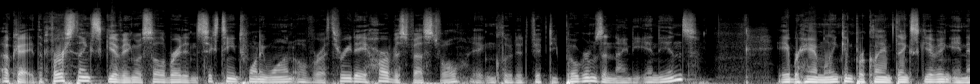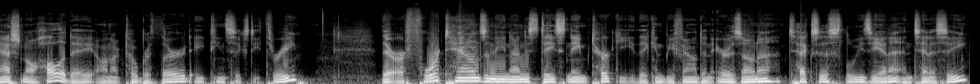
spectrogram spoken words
Okay, the first Thanksgiving was celebrated in 1621 over a three day harvest festival. It included 50 pilgrims and 90 Indians. Abraham Lincoln proclaimed Thanksgiving a national holiday on October 3rd, 1863. There are four towns in the United States named Turkey. They can be found in Arizona, Texas, Louisiana, and Tennessee.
